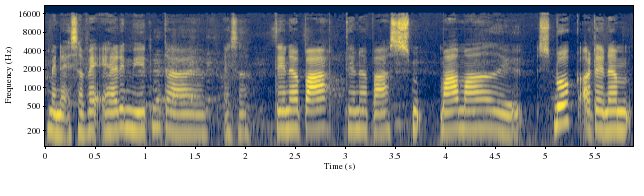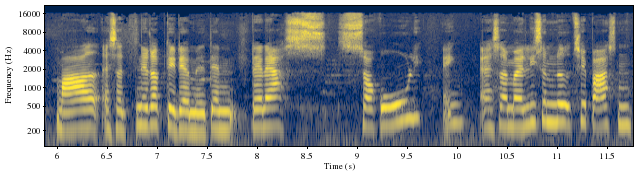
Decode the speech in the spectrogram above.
men altså, hvad er det med den? Der, altså, den er bare, den er bare sm- meget, meget øh, smuk, og den er meget, altså netop det der med, den, den er så rolig, ikke? Altså, man er ligesom nødt til bare sådan,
